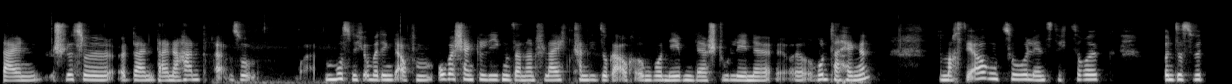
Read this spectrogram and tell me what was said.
dein Schlüssel, dein, deine Hand, also muss nicht unbedingt auf dem Oberschenkel liegen, sondern vielleicht kann die sogar auch irgendwo neben der Stuhllehne äh, runterhängen. Du machst die Augen zu, lehnst dich zurück und es wird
